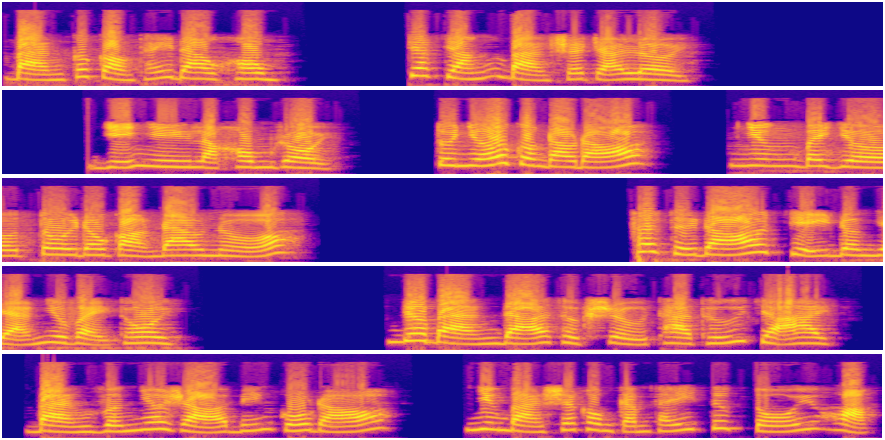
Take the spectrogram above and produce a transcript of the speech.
bạn có còn thấy đau không? Chắc chắn bạn sẽ trả lời. Dĩ nhiên là không rồi, tôi nhớ con đau đó, nhưng bây giờ tôi đâu còn đau nữa. Phép thử đó chỉ đơn giản như vậy thôi. Nếu bạn đã thực sự tha thứ cho ai, bạn vẫn nhớ rõ biến cố đó, nhưng bạn sẽ không cảm thấy tức tối hoặc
